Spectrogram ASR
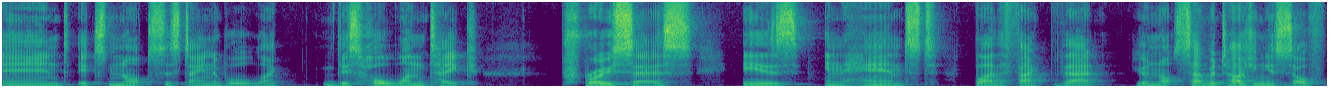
and it's not sustainable. Like this whole one take process is enhanced by the fact that you're not sabotaging yourself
